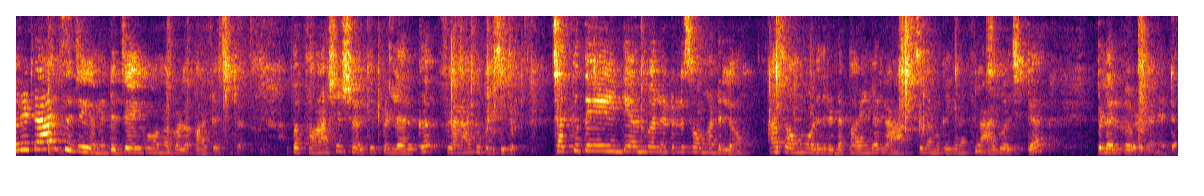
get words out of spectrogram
ഒരു ഡാൻസ് ചെയ്യുന്നുണ്ട് ജയ് ഹോ എന്നൊക്കെ ഉള്ള പാട്ട് വെച്ചിട്ട്. അപ്പോൾ ഫാഷൻ ഷോയ്ക്ക് പിള്ളേർക്ക് ഫ്ലാഗ് പിടിച്ചിട്ട്. ചക്കത്തേ ഇന്ത്യ എന്ന് പറഞ്ഞിട്ടൊരു സോങ് ഉണ്ടല്ലോ. ആ സോങ് കൊടുത്തിട്ടുണ്ട് അപ്പോൾ അതിന്റെ ലാസ്റ്റ് നമുക്ക് ഇങ്ങനെ ഫ്ലാഗ് വെച്ചിട്ട് പിള്ളേർക്ക് കൊടുക്കാനായിട്ട്.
